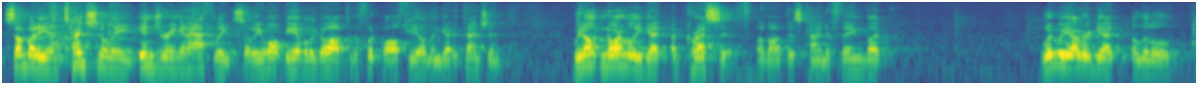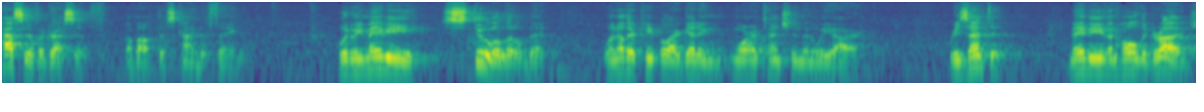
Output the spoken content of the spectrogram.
somebody intentionally injuring an athlete so he won't be able to go out to the football field and get attention. We don't normally get aggressive about this kind of thing, but would we ever get a little passive aggressive about this kind of thing? Would we maybe stew a little bit when other people are getting more attention than we are? Resent it, maybe even hold a grudge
